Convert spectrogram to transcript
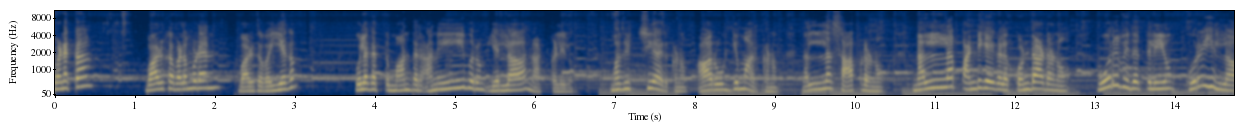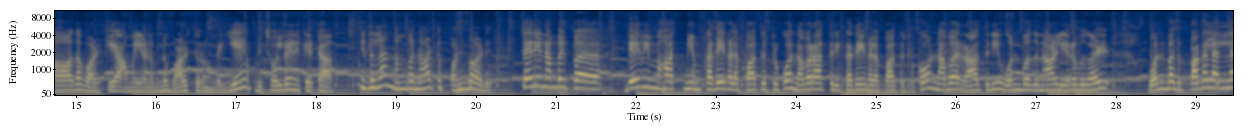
வணக்கம். வாழ்க வளமுடன் வாழ்க வையகம். உலகத்து மாந்தர் அனைவரும் எல்லா நாட்களிலும் மகிழ்ச்சியா இருக்கணும் ஆரோக்கியமா இருக்கணும் நல்லா சாப்பிடணும் நல்ல பண்டிகைகளை கொண்டாடணும். ஒரு விதத்திலையும் குறையில்லாத வாழ்க்கையை அமையணும்னு வாழ்த்துறோங்க ஏன் அப்படி சொல்றேன்னு கேட்டா இதெல்லாம் நம்ம நாட்டு பண்பாடு. சரி நம்ம இப்ப தேவி மகாத்மியம் கதைகளை பார்த்துட்டு இருக்கோம் நவராத்திரி கதைகளை பார்த்துட்டு இருக்கோம் நவராத்திரி ஒன்பது நாள் இரவுகள் ஒன்பது பகல் அல்ல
